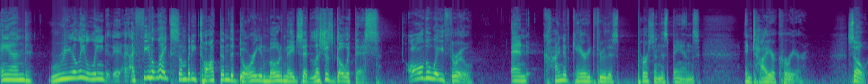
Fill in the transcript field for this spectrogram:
and really leaned. I feel like somebody taught them the Dorian mode, and they said, "Let's just go with this all the way through." And kind of carried through this person, this band's entire career. So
